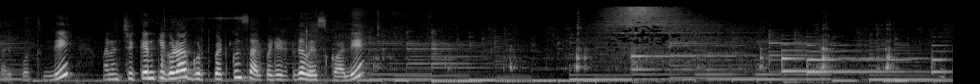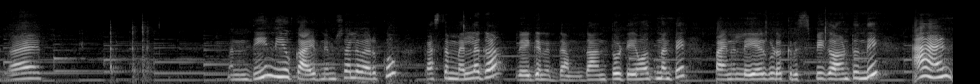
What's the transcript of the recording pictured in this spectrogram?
సరిపోతుంది. మనం చికెన్కి కూడా గుర్తుపెట్టుకుని సరిపడేటట్టుగా వేసుకోవాలి. రైట్ మనం దీన్ని ఒక ఐదు నిమిషాల వరకు కాస్త మెల్లగా వేగనిద్దాం. దాంతో ఏమవుతుందంటే పైన లేయర్ కూడా క్రిస్పీగా ఉంటుంది. అండ్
